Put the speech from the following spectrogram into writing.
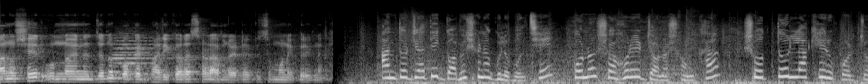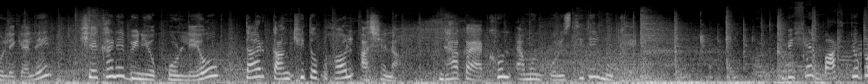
মানুষের উন্নয়নের জন্য পকেট ভারী করা ছাড়া আমরা এটা কিছু মনে করি না। আন্তর্জাতিক গবেষণাগুলো বলছে, কোনো শহরের জনসংখ্যা সত্তর লাখের উপর চলে গেলে সেখানে বিনিয়োগ করলেও তার কাঙ্ক্ষিত ফল আসে না। ঢাকা এখন এমন পরিস্থিতির মুখে। বিশ্বের বাসযোগ্য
